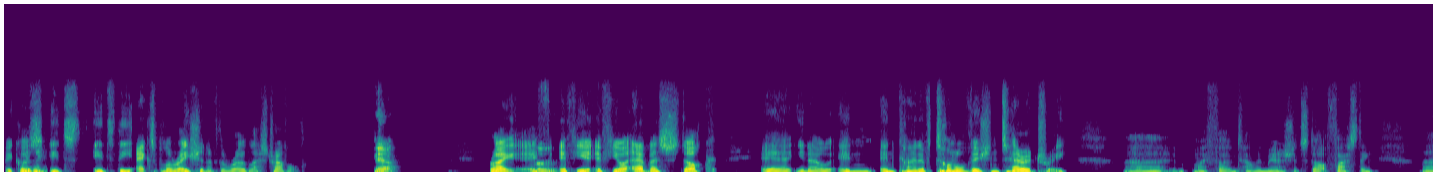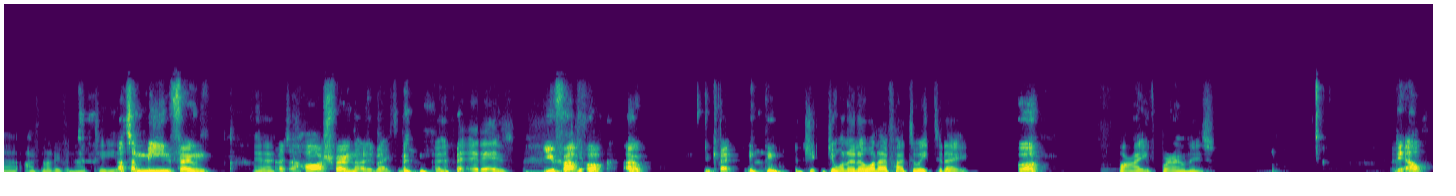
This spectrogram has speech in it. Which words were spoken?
because Really? it's it's the exploration of the road less traveled. Yeah. Right. If if you if you're ever stuck, uh, you know, in in kind of tunnel vision territory, uh, my phone telling me I should start fasting. Uh, I've not even had tea yet. That's a mean phone. Yeah, That's a harsh phone, that is, mate. it is. you fat fuck. Oh, okay. Do, do you want to know what I've had to eat today? Well, Five brownies. bloody hell.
